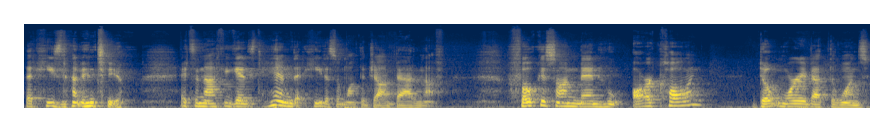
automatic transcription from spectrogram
that he's not into you. It's a knock against him that he doesn't want the job bad enough. Focus on men who are calling. Don't worry about the ones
